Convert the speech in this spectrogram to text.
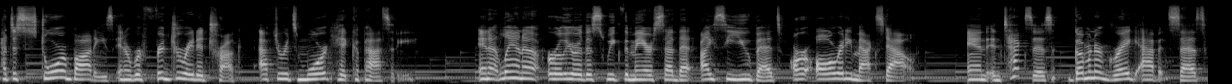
had to store bodies in a refrigerated truck after its morgue hit capacity. In Atlanta, earlier this week, the mayor said that ICU beds are already maxed out. And in Texas, Governor Greg Abbott says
